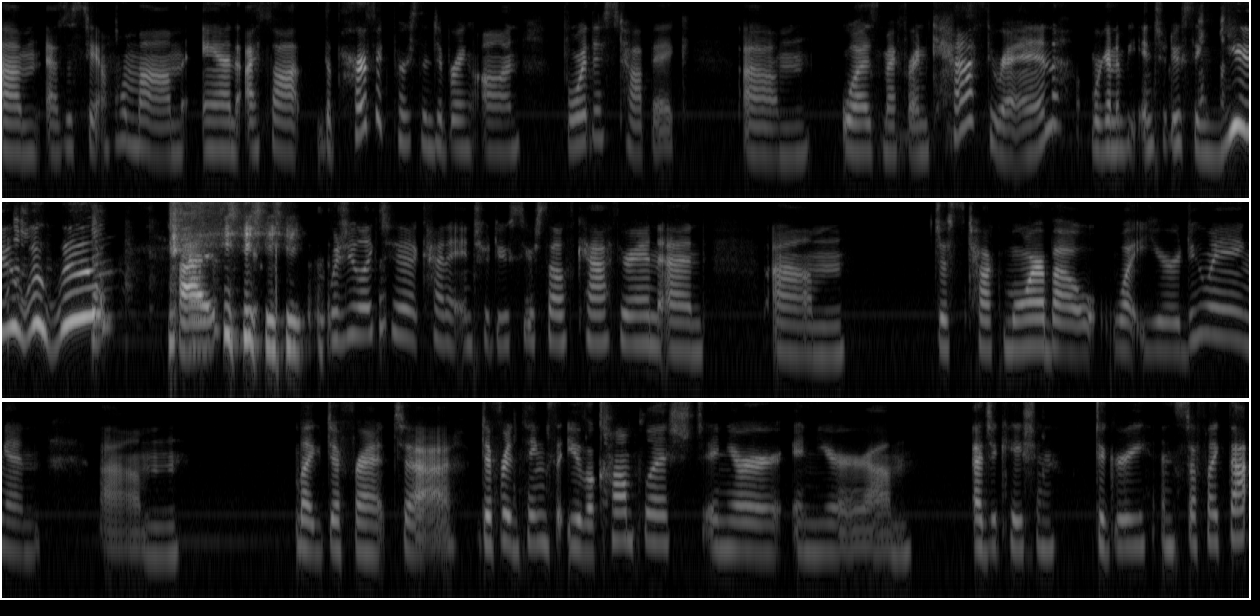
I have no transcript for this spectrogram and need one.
um, as a stay at home mom. And I thought the perfect person to bring on for this topic um, was my friend Catherine. We're going to be introducing you. Woo woo. Hi. Would you like to kind of introduce yourself, Catherine, and um, just talk more about what you're doing and um, like different uh, different things that you've accomplished in your in your um, education degree and stuff like that?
